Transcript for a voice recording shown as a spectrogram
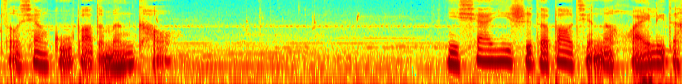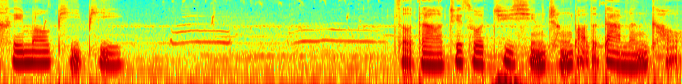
走向古堡的门口。你下意识地抱紧了怀里的黑猫皮皮，走到这座巨型城堡的大门口。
